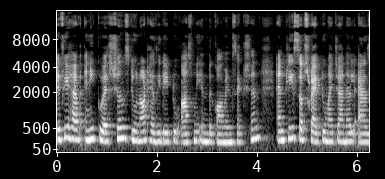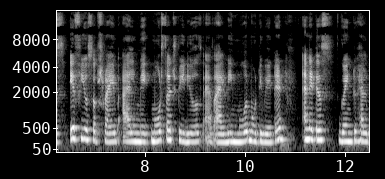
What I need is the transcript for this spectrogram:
If you have any questions do not hesitate to ask me in the comment section. And please subscribe to my channel as if you subscribe i'll make more such videos as i'll be more motivated and it is going to help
